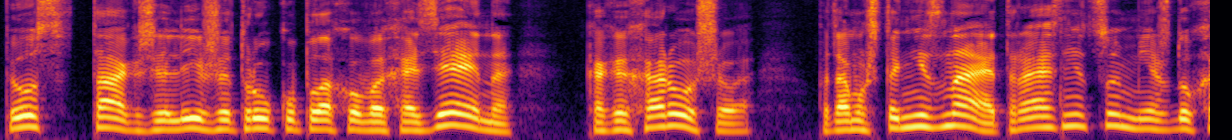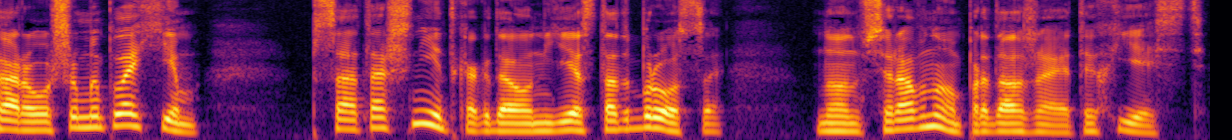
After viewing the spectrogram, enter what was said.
Пес также лижет руку плохого хозяина, как и хорошего, потому что не знает разницу между хорошим и плохим. Пса тошнит, когда он ест отбросы, но он все равно продолжает их есть.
